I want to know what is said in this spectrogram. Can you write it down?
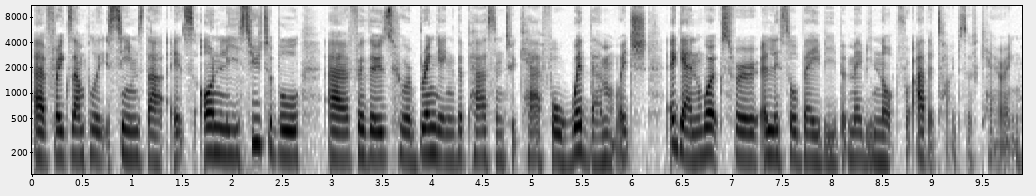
Uh, for example, it seems that it's only suitable uh, for those who are bringing the person to care for with them, which again works for a little baby, but maybe not for other types of caring.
